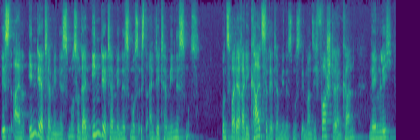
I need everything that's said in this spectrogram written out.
ist ein Indeterminismus und ein Indeterminismus ist ein Determinismus. Und zwar der radikalste Determinismus, den man sich vorstellen kann, nämlich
